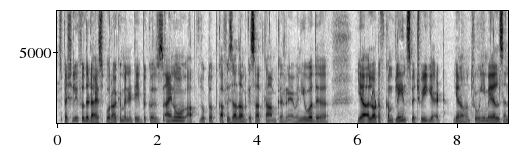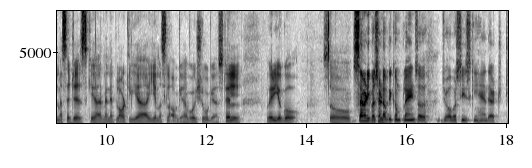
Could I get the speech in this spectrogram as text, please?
especially for the diaspora community because I know آپ لوگ تو اب کافی زیادہ ان کے ساتھ کام کر رہے ہیں وین یو ود یا a lot of compliance which we get you know through emails and messages کہ یار میں نے پلاٹ لیا یہ مسئلہ ہو گیا وہ ایشو ہو گیا still very you go so seventy percent of the complaints جو اوورسیز کی ہیں that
